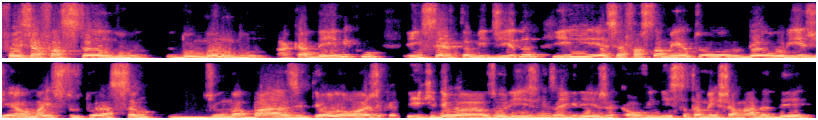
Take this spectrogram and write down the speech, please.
foi se afastando do mundo acadêmico em certa medida e esse afastamento deu origem a uma estruturação de uma base teológica e que deu as origens à igreja calvinista também chamada de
